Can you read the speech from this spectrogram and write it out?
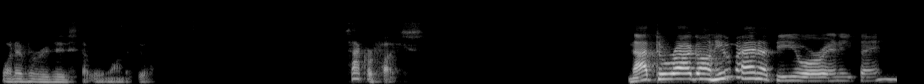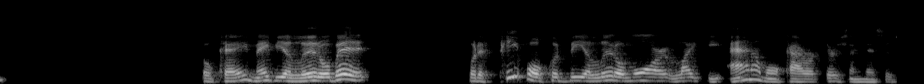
whatever it is that we want to do. Sacrifice. Not to rag on humanity or anything. Okay, maybe a little bit. But if people could be a little more like the animal characters in Mrs.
